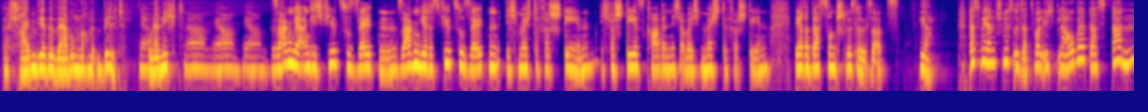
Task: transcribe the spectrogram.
äh, schreiben wir Bewerbung noch mit einem Bild ja. oder nicht? Ja, ja, ja. Sagen wir eigentlich viel zu selten. Sagen wir das viel zu selten. Ich möchte verstehen. Ich verstehe es gerade nicht, aber ich möchte verstehen. Wäre das so ein Schlüsselsatz? Ja. Das wäre ein Schlüsselsatz, weil ich glaube, dass dann,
